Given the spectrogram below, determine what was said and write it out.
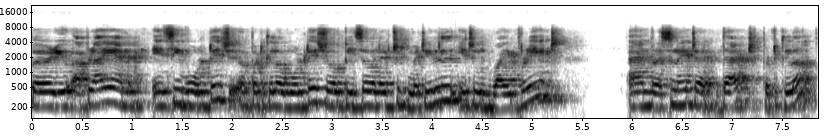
where you apply an AC voltage, a particular voltage or piezoelectric material, it will vibrate and resonate at that particular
